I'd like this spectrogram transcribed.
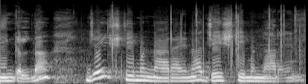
நீங்கள் தான் ஜெய் ஸ்ரீமன் நாராயணா ஜெய் ஸ்ரீமன் நாராயணன்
